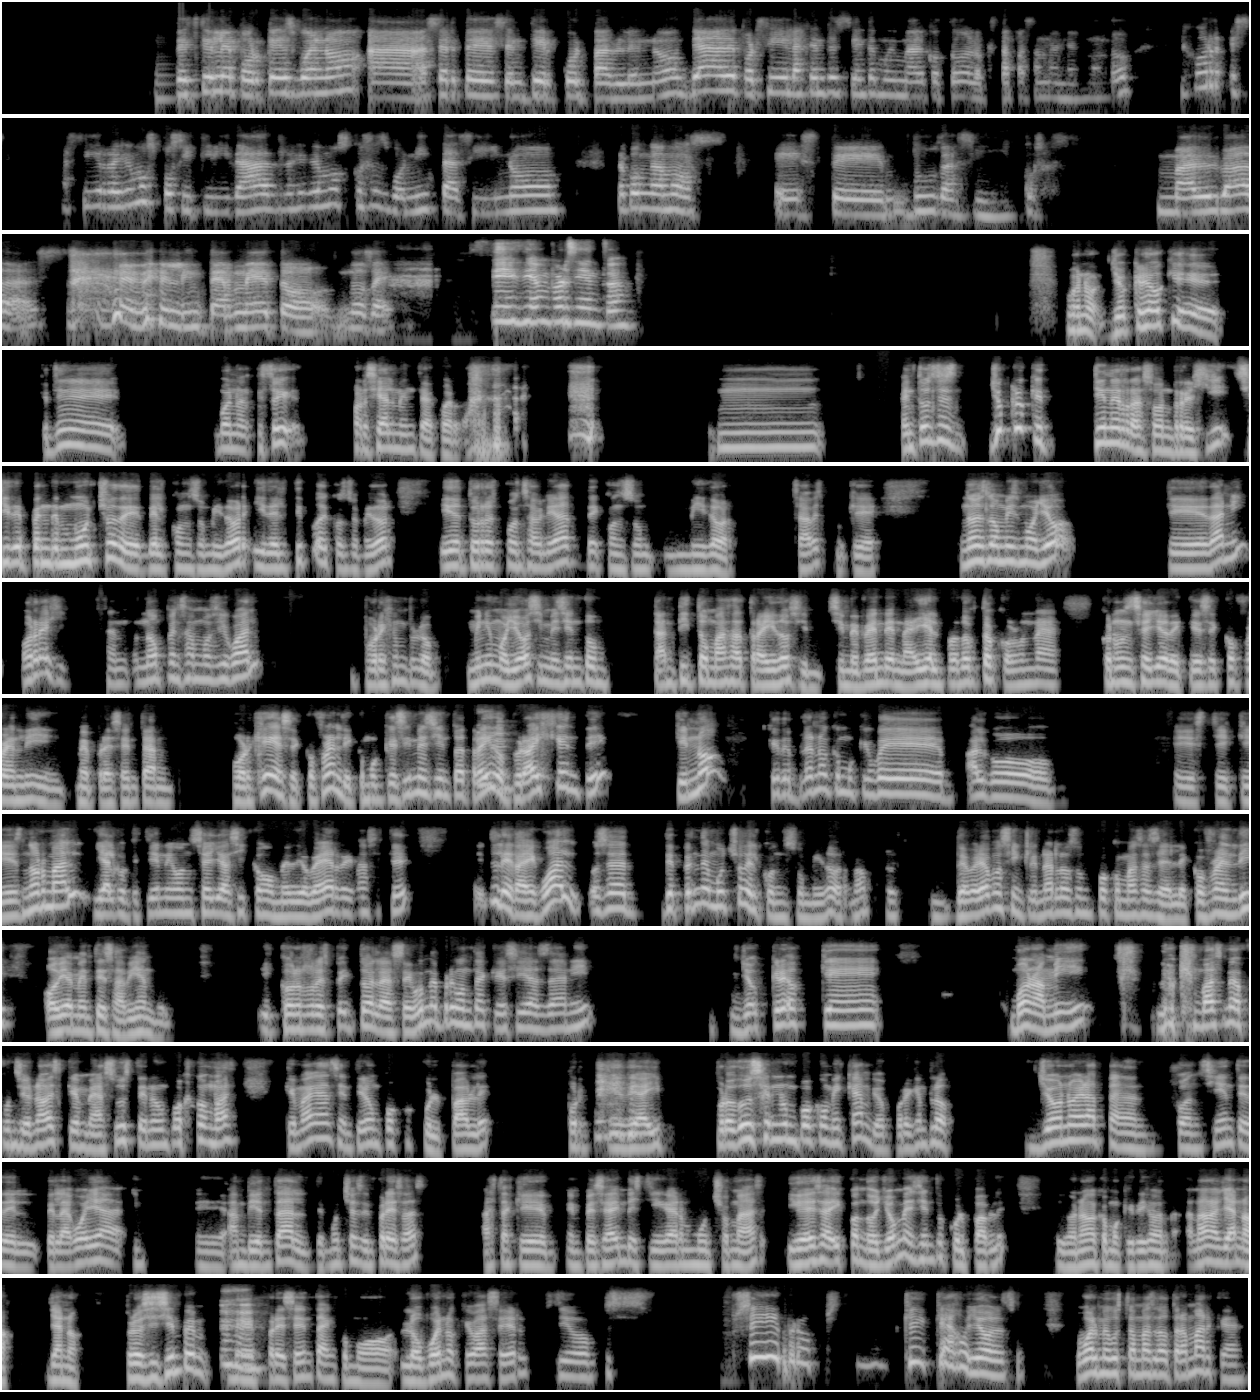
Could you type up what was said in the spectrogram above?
decirle por qué es bueno a hacerte sentir culpable, ¿no? Ya de por sí la gente se siente muy mal con todo lo que está pasando en el mundo. Mejor es así, reguemos positividad, reguemos cosas bonitas y no, no pongamos este, dudas y cosas malvadas en el internet o no sé. Sí, 100%. Bueno, yo creo que, tiene, bueno, estoy parcialmente de acuerdo. Mm, entonces, yo creo que tienes razón, Regi, sí depende mucho del consumidor y del tipo de consumidor y de tu responsabilidad de consumidor, ¿sabes? Porque no es lo mismo yo que Dani o Regi. no pensamos igual. Por ejemplo, mínimo yo si me siento un tantito más atraído si, si me venden ahí el producto con, una, con un sello de que es eco-friendly y me presentan por qué es eco-friendly. Como que sí me siento atraído, pero hay gente que no, que de plano como que ve algo este, que es normal y algo que tiene un sello así como medio verde, no sé qué, le da igual. O sea, depende mucho del consumidor, ¿no? Pues, deberíamos inclinarlos un poco más hacia el eco-friendly, obviamente sabiendo. Y con respecto a la segunda pregunta que decías, Dani, yo creo que, bueno, a mí lo que más me ha funcionado es que me asusten un poco más, que me hagan sentir un poco culpable, porque de ahí producen un poco mi cambio. Por ejemplo, yo no era tan consciente del, de la huella eh, ambiental de muchas empresas hasta que empecé a investigar mucho más y es ahí cuando yo me siento culpable, digo, no, como que digo, no, no, ya no, ya no. Pero si siempre me presentan como lo bueno que va a ser, pues digo, pues, sí, pero pues, ¿qué, ¿qué, hago yo? Igual me gusta más la otra marca.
